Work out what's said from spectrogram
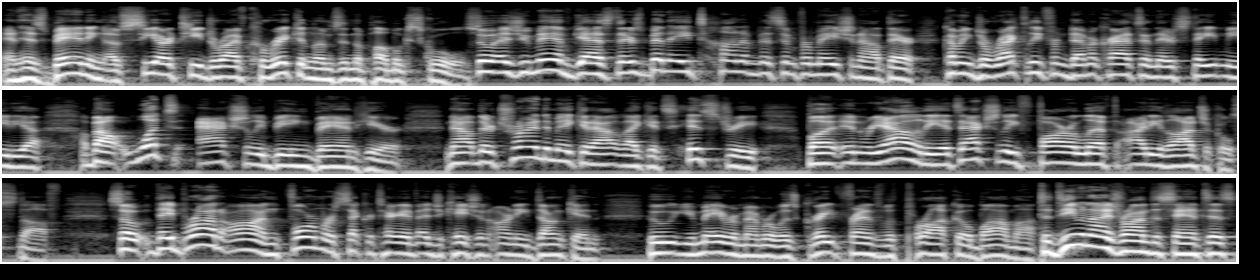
and his banning of CRT derived curriculums in the public schools. So, as you may have guessed, there's been a ton of misinformation out there coming directly from Democrats and their state media about what's actually being banned here. Now, they're trying to make it out like it's history, but in reality, it's actually far left ideological stuff. So they brought on former Secretary of Education Arne Duncan, who you may remember was great friends with Barack Obama, to demonize Ron DeSantis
